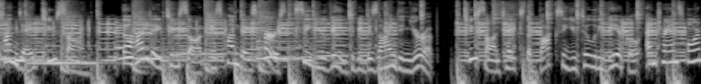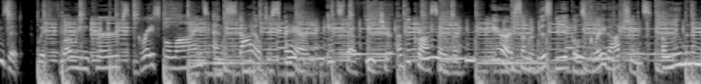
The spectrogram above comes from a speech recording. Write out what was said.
Hyundai Tucson. The Hyundai Tucson is Hyundai's first CUV to be designed in Europe. Tucson takes the boxy utility vehicle and transforms it. With flowing curves, graceful lines, and style to spare, it's the future of the crossover. Here are some of this vehicle's great options. Aluminum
